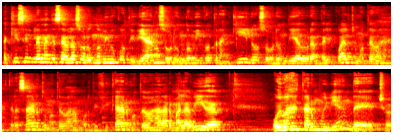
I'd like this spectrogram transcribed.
aquí simplemente se habla sobre un domingo cotidiano, sobre un domingo tranquilo, sobre un día durante el cual tú no te vas a estresar, tú no te vas a mortificar, no te vas a dar mala vida. Hoy vas a estar muy bien, de hecho.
